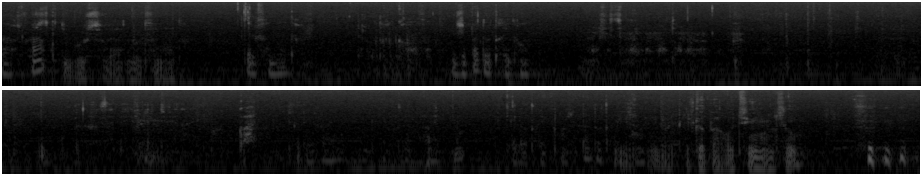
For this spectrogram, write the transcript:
Marche pas. Est-ce que tu bouges sur l'autre fenêtre Quelle fenêtre? L'autre écran en fait. J'ai pas d'autre écran. Mais justement, il m'en entend un. Quoi? Je avec moi. Quel autre écran? J'ai pas d'autre écran. Il doit être quelque part au-dessus ou en dessous?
